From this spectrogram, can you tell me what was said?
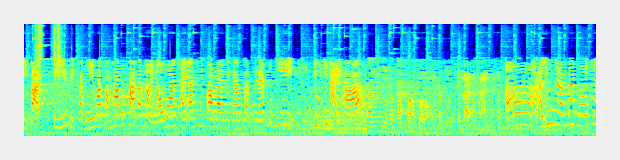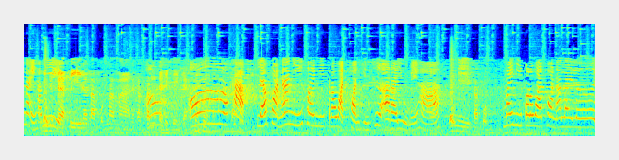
1,124 บาทปี20คันนี้มาสัมภาษณ์ลูกค้ากันหน่อยเนาะว่าใช้อาชีพอะไรในการจัดไฟแนนซ์คุณพี่อยู่ที่ไหนคะทำอยู่โรตัสคลองสองนะครับเป็นร้านอาหารนะครับอ่าอายุงานมากน้อยแค่ไหนคะพี่28ปีนะครับผมทำมานะครับทำตั้งแต่เด็กๆแล้วอ๋อ ค่ะ แล้วก่อนหน้านี้เคยมีประวัติผ่อนสินเชื่ออะไรอยู่ไหมคะ ไม่มีครับผม ไม่มีประวัติผ่อนอะไรเลย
